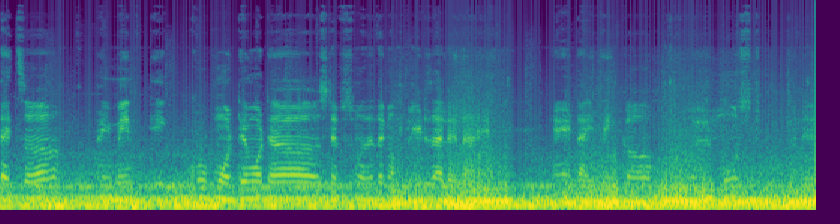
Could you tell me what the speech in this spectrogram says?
त्याचं आय मीन एक खूप मोठे मोठ्या स्टेप्समध्ये ते कंप्लीट झालेलं आहे. अँड आय थिंक ऑलमोस्ट म्हणजे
